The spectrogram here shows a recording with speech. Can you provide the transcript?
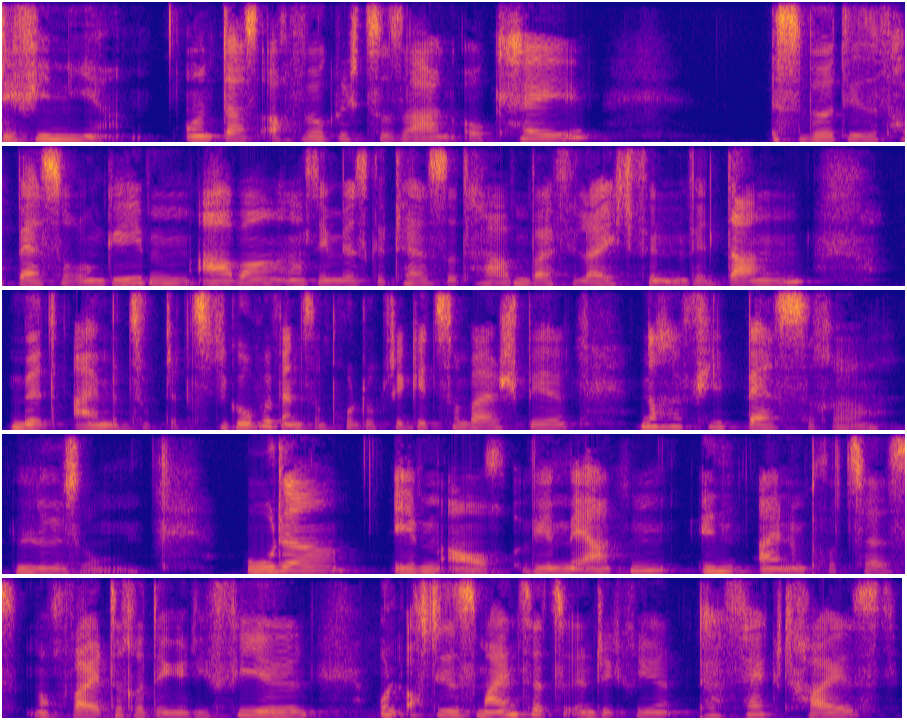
definieren. Und das auch wirklich zu sagen, okay, es wird diese Verbesserung geben, aber nachdem wir es getestet haben, weil vielleicht finden wir dann mit Einbezug der Zielgruppe, wenn es um Produkte geht zum Beispiel, noch eine viel bessere Lösung. Oder eben auch, wir merken in einem Prozess noch weitere Dinge, die fehlen. Und auch dieses Mindset zu integrieren, perfekt heißt,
